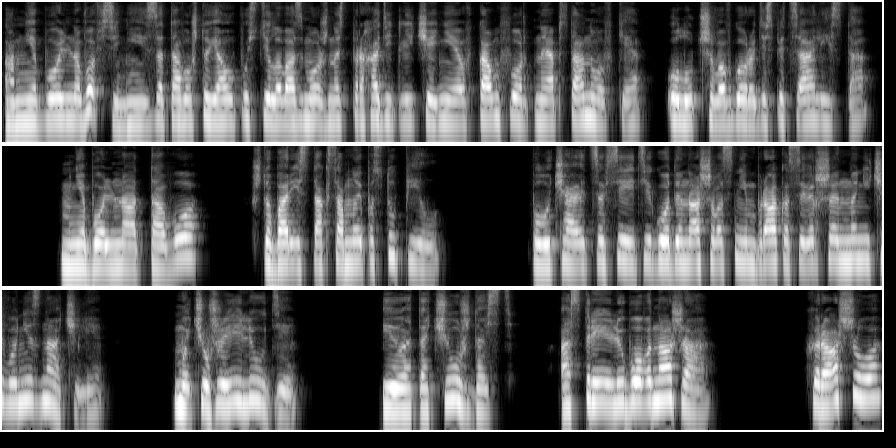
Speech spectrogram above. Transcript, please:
А мне больно вовсе не из-за того, что я упустила возможность проходить лечение в комфортной обстановке у лучшего в городе специалиста. Мне больно от того, что Борис так со мной поступил. Получается, все эти годы нашего с ним брака совершенно ничего не значили. Мы чужие люди. И эта чуждость острее любого ножа. Хорошо.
